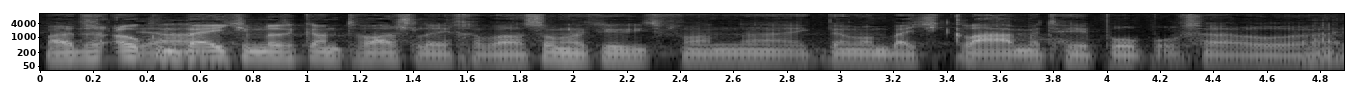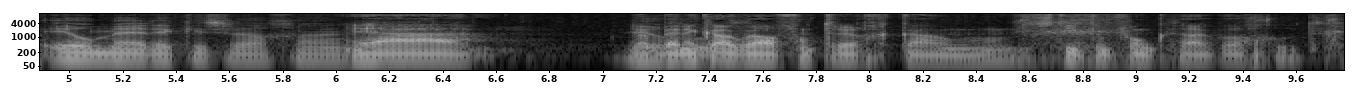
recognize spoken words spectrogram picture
Maar dat is ook Ja. een beetje omdat ik aan het dwars liggen was. Omdat ik iets van, eh, ik ben wel een beetje klaar met hip-hop of zo. Ja, Illmatic is wel gewoon... ja, daar ben ik ook wel van teruggekomen. Stiekem vond ik het ook wel goed.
